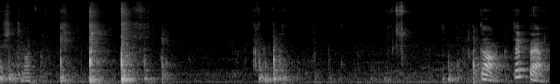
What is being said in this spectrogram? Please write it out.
Ось так. Так, тепер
